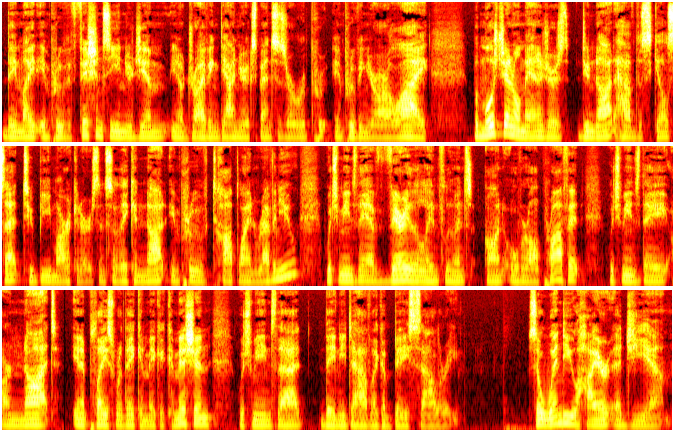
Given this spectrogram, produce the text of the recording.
they might improve efficiency in your gym you know driving down your expenses or rep- improving your roi but most general managers do not have the skill set to be marketers. And so they cannot improve top line revenue, which means they have very little influence on overall profit, which means they are not in a place where they can make a commission, which means that they need to have like a base salary. So when do you hire a GM?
